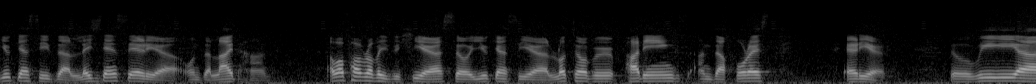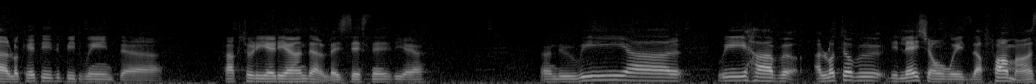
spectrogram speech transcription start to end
you can see the residence area on the right hand. Our Lab is here, so you can see a lot of paddings and the forest area. So we are located between the factory area and the residence area. And we, uh, we have a lot of relation with the farmers.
